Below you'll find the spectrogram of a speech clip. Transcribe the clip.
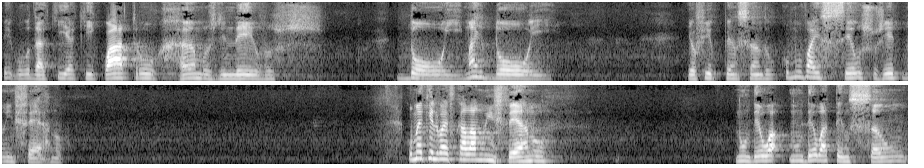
Pegou daqui aqui quatro ramos de nervos, dói, mas dói. Eu fico pensando, como vai ser o sujeito no inferno? Como é que ele vai ficar lá no inferno não deu, não deu atenção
